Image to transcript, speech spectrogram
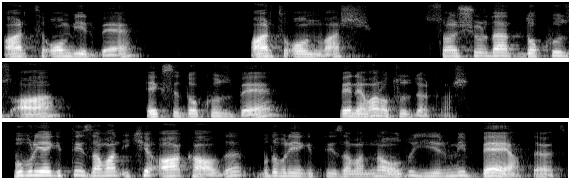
artı 11B artı 10 var. Sonra şurada 9A eksi 9B ve ne var? 34 var. Bu buraya gittiği zaman 2A kaldı. Bu da buraya gittiği zaman ne oldu? 20B yaptı. Evet.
